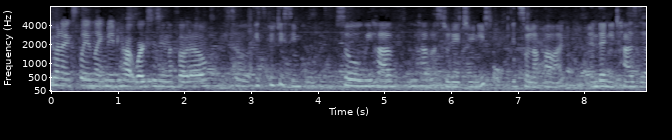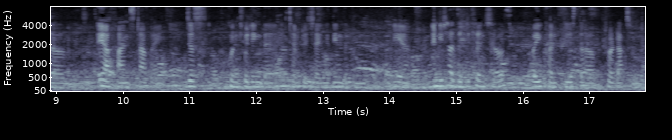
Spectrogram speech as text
Do you want to explain like maybe how it works using the photo? So it's pretty simple. So we have we have a storage unit. It's solar powered, and then it has the air fans turbine, just controlling the temperature within the air. And it has the different shelves where you can place the products on.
